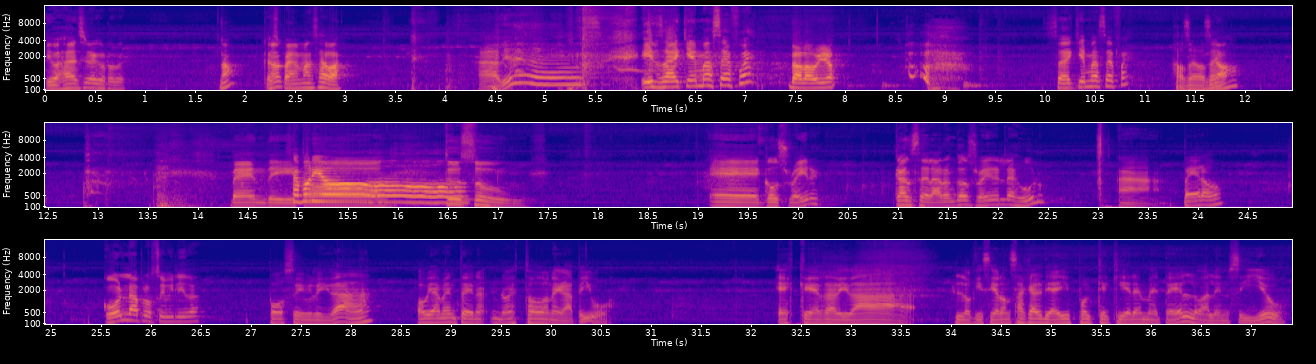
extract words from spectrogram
¿Y vas a decir algo, Robert? ¿No? Que Ok. Spider-Man se va. Adiós. ¿Y tú sabes quién más se fue? No lo vio. ¿Sabes quién más se fue? José José. ¿No? Bendito. ¡Se murió! Too soon. Eh, Ghost Raider. Cancelaron Ghost Raider de Hulu. Ah, Pero Con la posibilidad. posibilidad, obviamente no, no es todo negativo. Es que en realidad lo quisieron sacar de ahí porque quieren meterlo al MCU.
